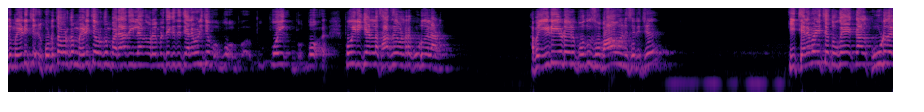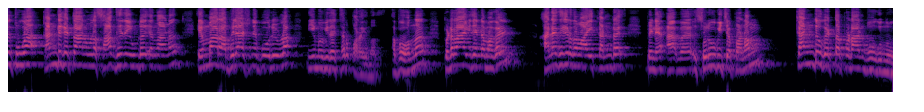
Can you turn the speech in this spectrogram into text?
ഇത് മേടിച്ച് കൊടുത്തവർക്കും മേടിച്ചവർക്കും പരാതിയില്ല എന്ന് പറയുമ്പോഴത്തേക്ക് ഇത് ചെലവഴിച്ച് പോയി പോയിരിക്കാനുള്ള സാധ്യത വളരെ കൂടുതലാണ്. അപ്പോൾ ഇ ഡിയുടെ ഒരു പൊതു സ്വഭാവം അനുസരിച്ച് ഈ ചെലവഴിച്ച തുകയേക്കാൾ കൂടുതൽ തുക കണ്ടുകെട്ടാനുള്ള സാധ്യതയുണ്ട് എന്നാണ് എം ആർ അഭിലാഷിനെ പോലെയുള്ള നിയമവിദഗ്ധർ പറയുന്നത്. അപ്പോൾ ഒന്ന് പിണറായി വിജയന്റെ മകൾ അനധികൃതമായി കണ്ട് പിന്നെ സ്വരൂപിച്ച പണം കണ്ടുകെട്ടപ്പെടാൻ പോകുന്നു.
